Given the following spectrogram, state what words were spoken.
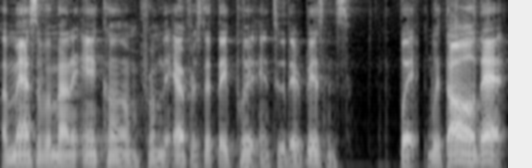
a massive amount of income from the efforts that they put into their business. But with all that,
